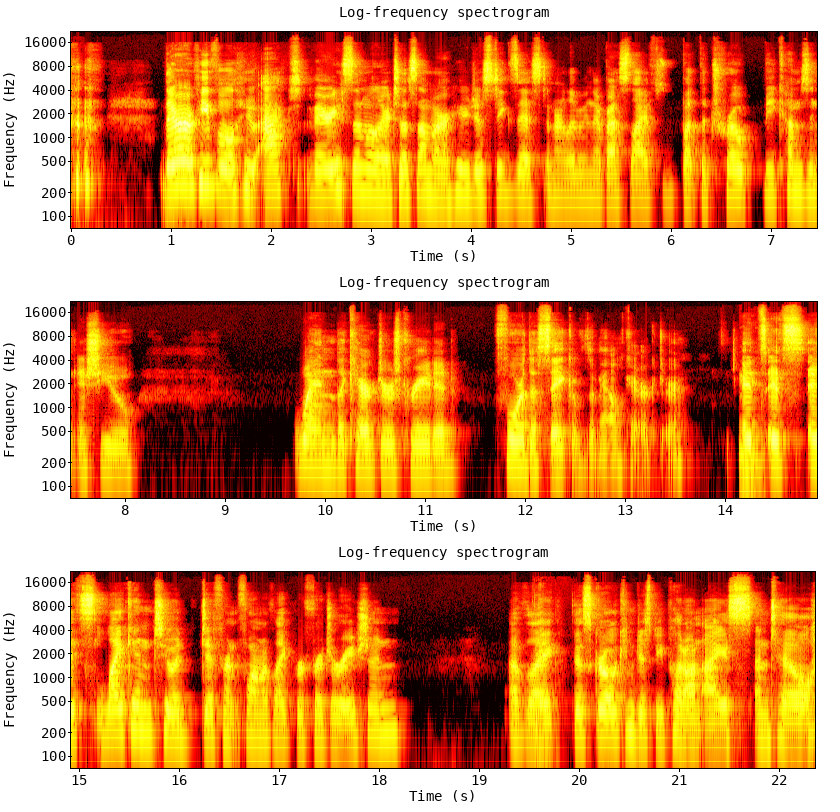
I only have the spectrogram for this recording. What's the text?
there are people who act very similar to summer who just exist and are living their best lives but the trope becomes an issue when the character is created for the sake of the male character. It's it's it's likened to a different form of like refrigeration of like this girl can just be put on ice until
